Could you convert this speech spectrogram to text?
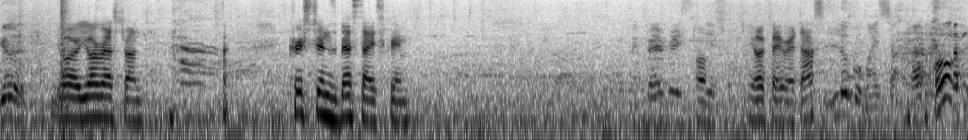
Good. Your your restaurant. Christian's best ice cream. Favorite is Oh, your favorite, dance? Look my son. Oh, No,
